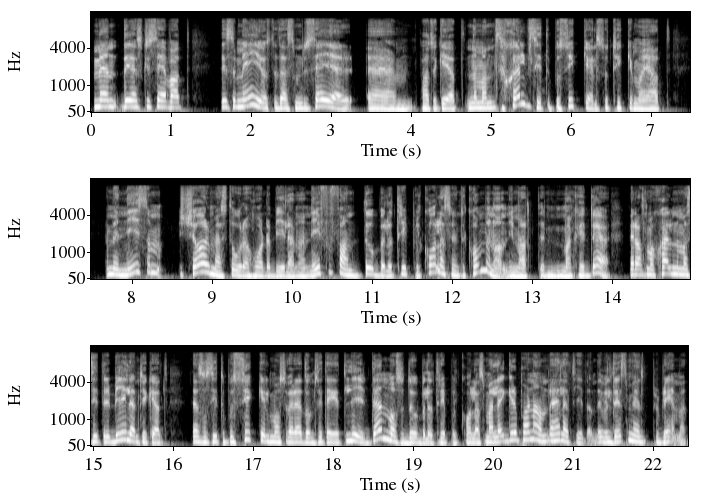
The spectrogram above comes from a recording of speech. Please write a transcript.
Men det jag skulle säga var att det som är just det där som du säger eh, Patrik, är att när man själv sitter på cykel så tycker man ju att men ni som kör de här stora hårda bilarna, ni får fan dubbel och trippelkolla så det inte kommer någon i och med att eh, man kan ju dö. Medan man själv när man sitter i bilen tycker att den som sitter på cykel måste vara rädd om sitt eget liv, den måste dubbel och trippelkolla så man lägger det på den andra hela tiden. Det är väl det som är problemet.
